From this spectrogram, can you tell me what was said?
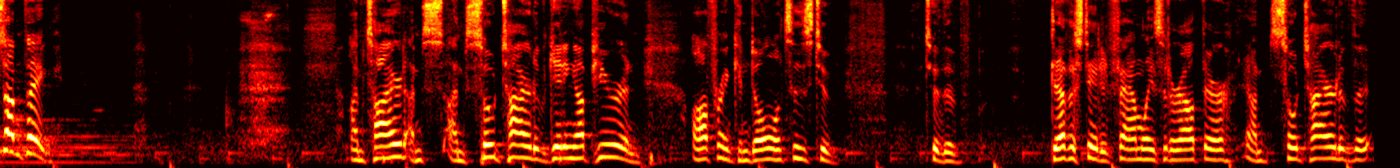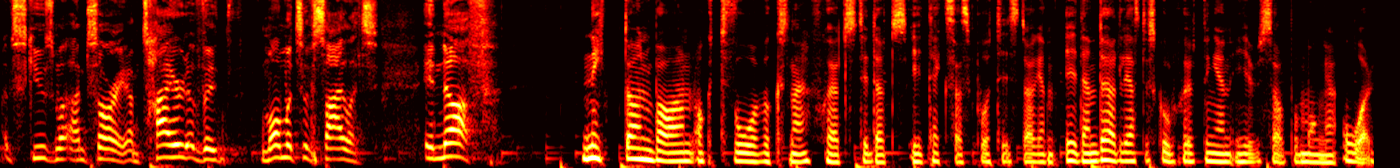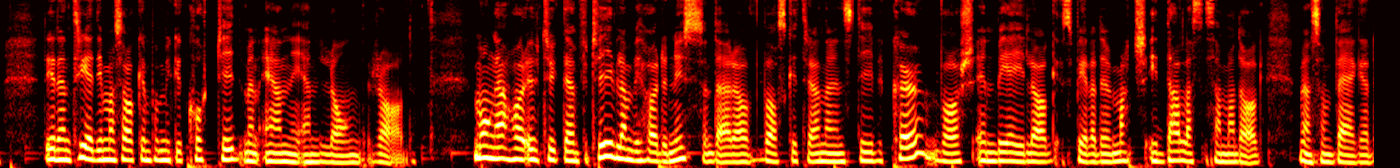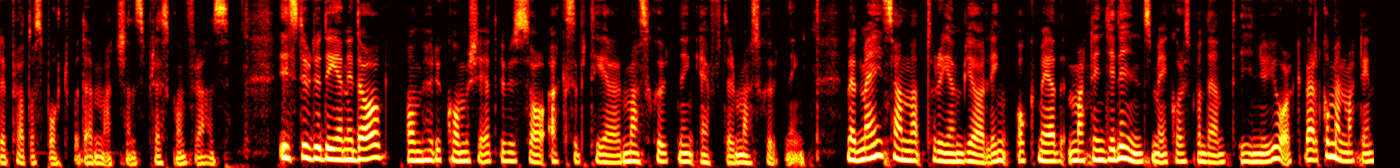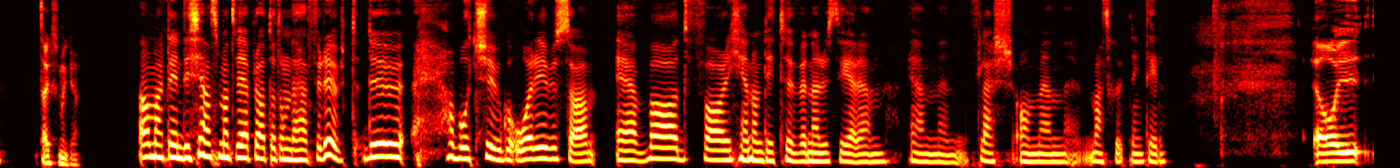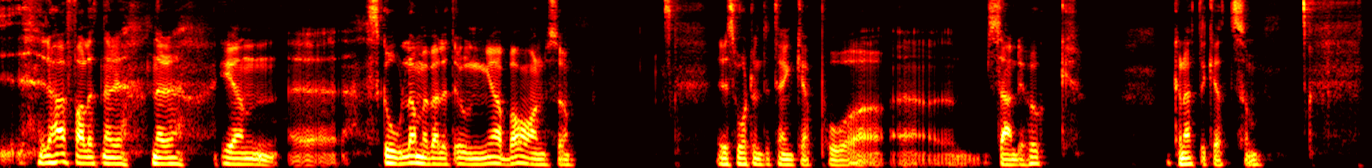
something? I'm tired. I'm, I'm so tired of getting up here and offering condolences to, to the devastated families that are out there. I'm so tired of the, excuse me, I'm sorry, I'm tired of the moments of silence. Enough! 19 barn och två vuxna sköts till döds i Texas på tisdagen i den dödligaste skolskjutningen i USA på många år. Det är den tredje massakern på mycket kort tid, men en i en lång rad. Många har uttryckt den förtvivlan vi hörde nyss, därav baskettränaren Steve Kerr, vars NBA-lag spelade match i Dallas samma dag, men som vägrade prata sport på den matchens presskonferens. I Studio DN idag om hur det kommer sig att USA accepterar massskjutning efter massskjutning. Med mig, Sanna Thorén Björling, och med Martin Gelin som är korrespondent i New York. Välkommen Martin! Tack så mycket! Ja, Martin, det känns som att vi har pratat om det här förut. Du har bott 20 år i USA. Eh, vad far genom ditt huvud när du ser en, en, en flash om en masskjutning till? Ja, i, i det här fallet när det, när det är en eh, skola med väldigt unga barn så är det svårt att inte tänka på eh, Sandy Hook i Connecticut som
